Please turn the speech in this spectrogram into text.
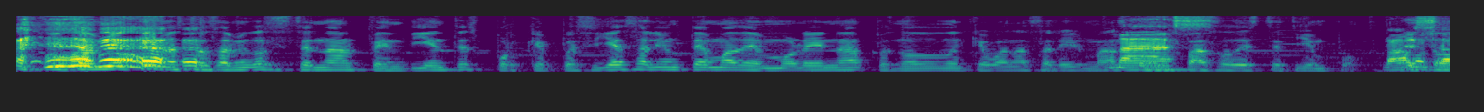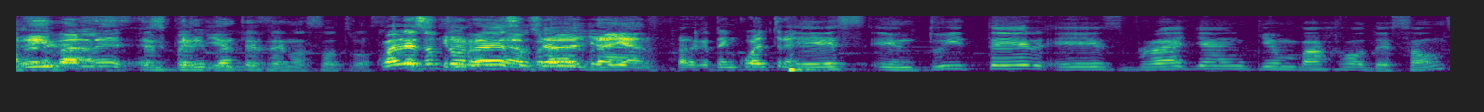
Y también que nuestros amigos estén al pendientes porque pues si ya salió un tema de Morena, pues no duden que van a salir más, con el Más. paso de este tiempo. Vamos a ver. Escríbale, Estén escríbale. pendientes de nosotros. ¿Cuáles son tus redes sociales, Brian. Brian? Para que te encuentren. Es en Twitter es Brian-The Sound,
